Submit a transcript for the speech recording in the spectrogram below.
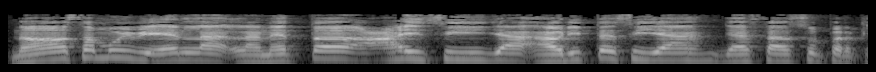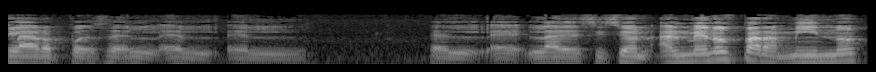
no, está muy bien, la, la neta. Ay, sí, ya, ahorita sí ya, ya está súper claro, pues, el, el, el, el- eh, la decisión. Al menos para mí, ¿no?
